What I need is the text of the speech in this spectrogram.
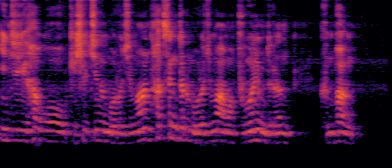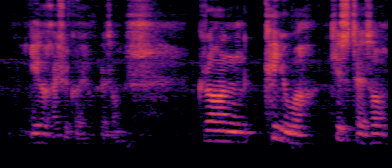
인지하고 계실지는 모르지만 학생들은 모르지만 아마 부모님들은 금방 이해가 가실 거예요. 그래서 그런 KU와 키스트에서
